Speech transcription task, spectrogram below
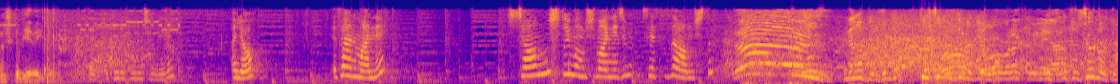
başka bir yere gidelim. Bir dakika telefonum çalıyor. Alo. Efendim anne? Çalmış duymamışım anneciğim. Sessize almıştım. Ne yapıyorsun? Geçin oturun. Ama bırak beni ya. Otur şöyle otur.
